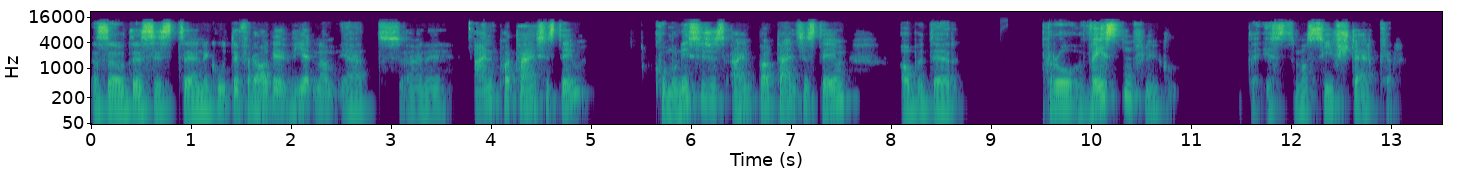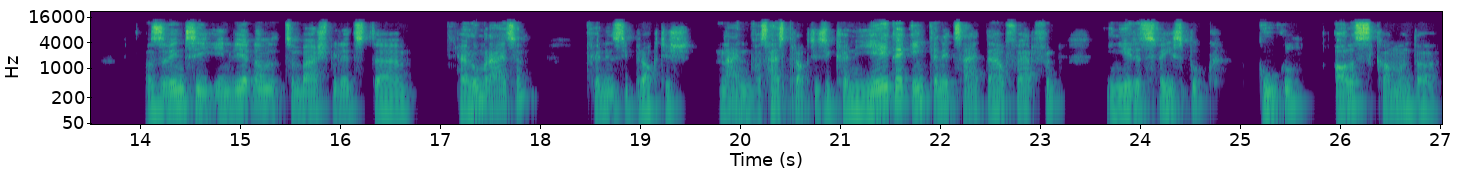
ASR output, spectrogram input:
Also das ist eine gute Frage. Vietnam hat ein Einparteisystem, kommunistisches Einparteisystem, aber der Pro-Westen-Flügel, der ist massiv stärker. Also wenn Sie in Vietnam zum Beispiel jetzt äh, herumreisen, können Sie praktisch, nein, was heißt praktisch? Sie können jede Internetseite aufwerfen, in jedes Facebook, Google, alles kann man da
